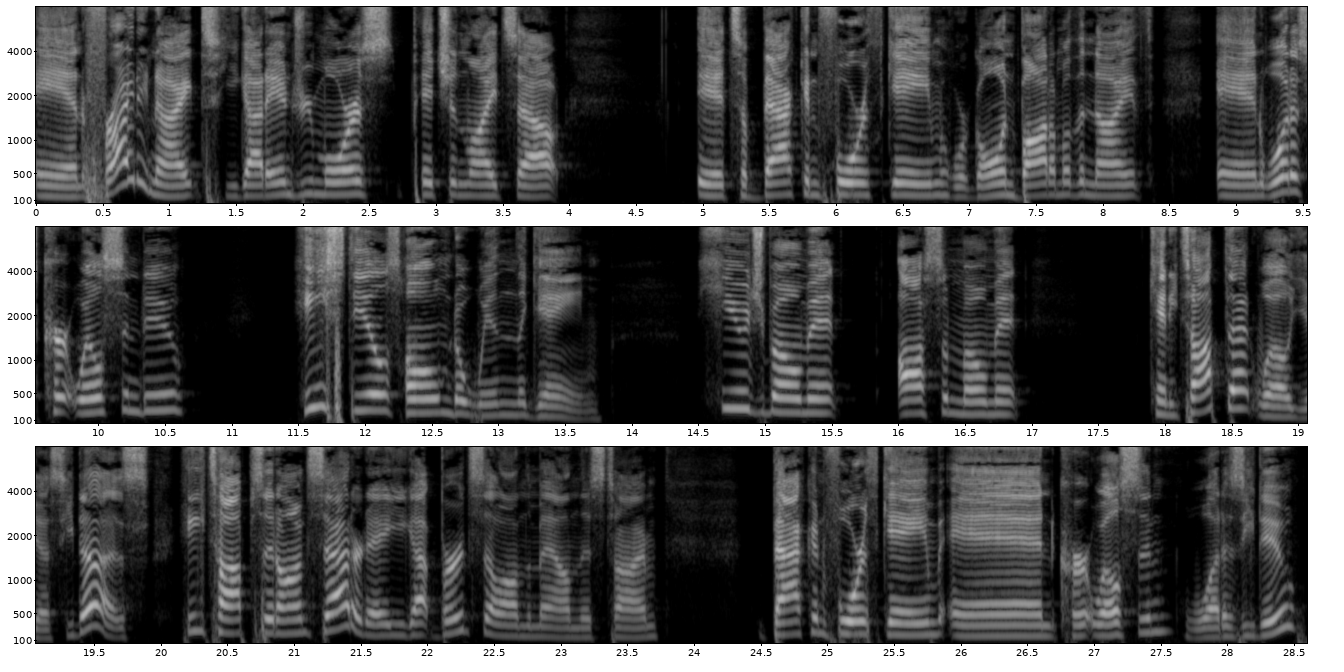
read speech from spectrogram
And Friday night, you got Andrew Morris pitching lights out. It's a back and forth game. We're going bottom of the ninth. And what does Kurt Wilson do? He steals home to win the game. Huge moment, awesome moment. Can he top that? Well, yes, he does. He tops it on Saturday. You got Birdsell on the mound this time. Back and forth game, and Kurt Wilson, what does he do?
